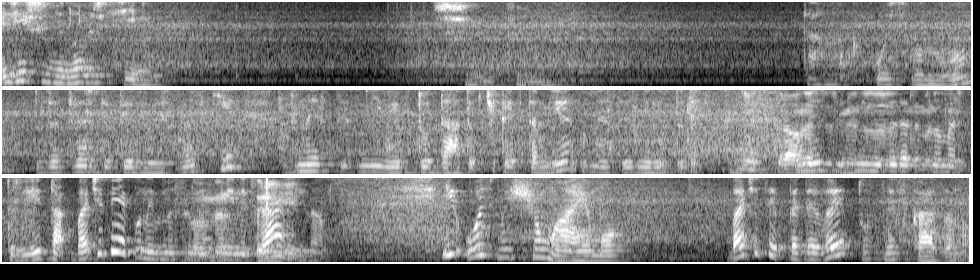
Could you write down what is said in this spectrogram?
Рішення номер 7. Симка. Так, ось воно. Затвердити висновки, внести зміни в додаток. Чекайте, там є внести зміни в додаток. Нет, треба Внести зміни в додаток номер 3. Так, бачите, як вони вносили Номер зміни три. правильно? І ось ми що маємо. Бачите, ПДВ тут не вказано.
